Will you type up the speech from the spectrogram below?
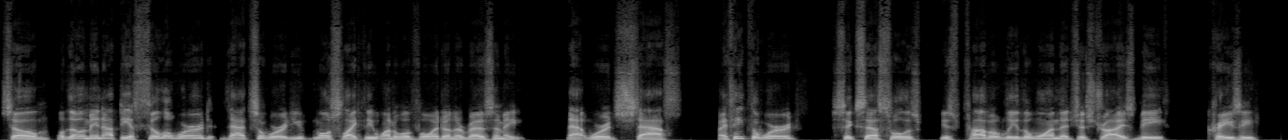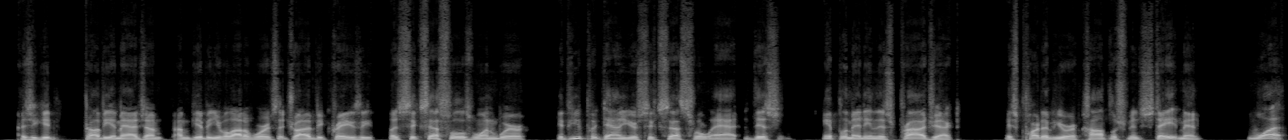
So, although it may not be a filler word, that's a word you most likely want to avoid on a resume. That word, staff. I think the word successful is, is probably the one that just drives me crazy. As you could probably imagine, I'm, I'm giving you a lot of words that drive me crazy. But successful is one where if you put down you're successful at this, implementing this project as part of your accomplishment statement, what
